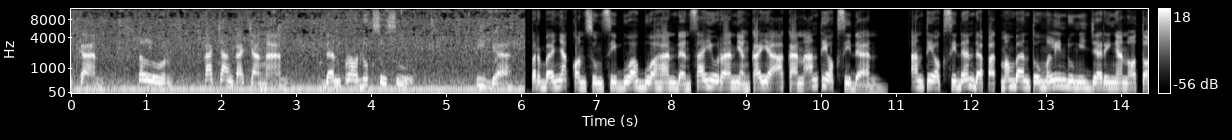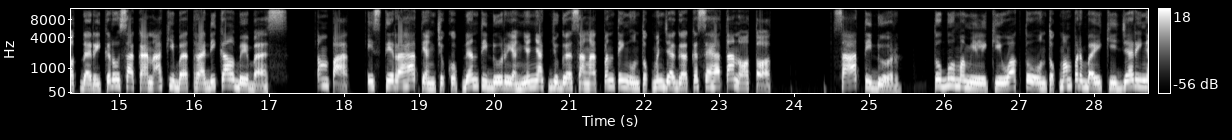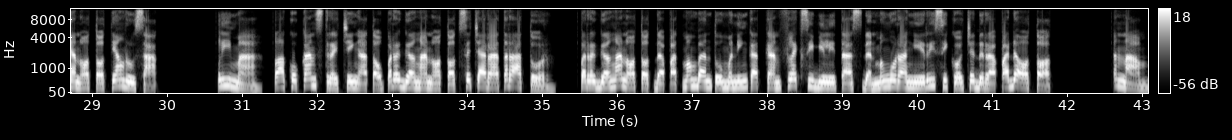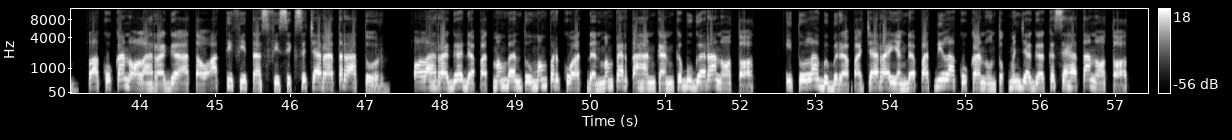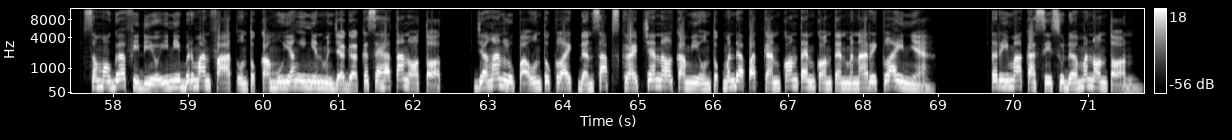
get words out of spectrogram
ikan, telur, kacang-kacangan, dan produk susu. 3. Perbanyak konsumsi buah-buahan dan sayuran yang kaya akan antioksidan. Antioksidan dapat membantu melindungi jaringan otot dari kerusakan akibat radikal bebas. 4. Istirahat yang cukup dan tidur yang nyenyak juga sangat penting untuk menjaga kesehatan otot. Saat tidur, tubuh memiliki waktu untuk memperbaiki jaringan otot yang rusak. 5. Lakukan stretching atau peregangan otot secara teratur. Peregangan otot dapat membantu meningkatkan fleksibilitas dan mengurangi risiko cedera pada otot. 6. Lakukan olahraga atau aktivitas fisik secara teratur. Olahraga dapat membantu memperkuat dan mempertahankan kebugaran otot. Itulah beberapa cara yang dapat dilakukan untuk menjaga kesehatan otot. Semoga video ini bermanfaat untuk kamu yang ingin menjaga kesehatan otot. Jangan lupa untuk like dan subscribe channel kami untuk mendapatkan konten-konten menarik lainnya. Terima kasih sudah menonton.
